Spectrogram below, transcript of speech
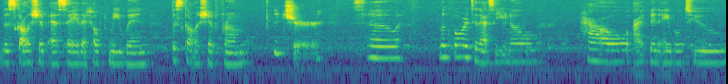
the scholarship essay that helped me win the scholarship from Future. So look forward to that so you know how I've been able to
